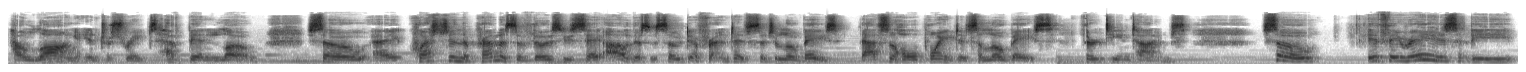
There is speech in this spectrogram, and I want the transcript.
how long interest rates have been low. So I question the premise of those who say, oh, this is so different. It's such a low base. That's the whole point. It's a low base, 13 times. So if they raise the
